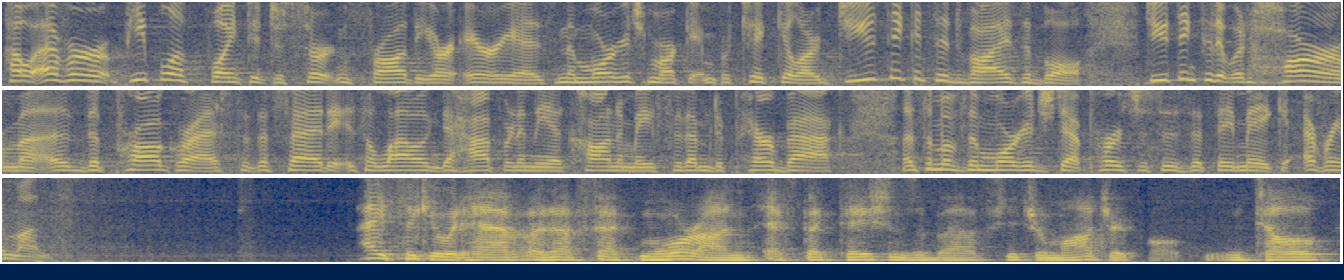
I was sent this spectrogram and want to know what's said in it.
However, people have pointed to certain frothier areas, in the mortgage market in particular. Do you think it's advisable? Do you think that it would harm uh, the progress that the Fed is allowing to happen in the economy for them to pare back on some of the mortgage debt purchases that they make every month? I think it would have an effect more on expectations about future monetary policy. We tell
